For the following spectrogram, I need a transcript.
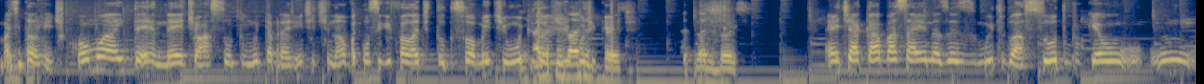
Mas então, gente, como a internet é um assunto muito abrangente, a gente não vai conseguir falar de tudo somente um episódio, episódio de podcast. Episódio 2. A gente acaba saindo, às vezes, muito do assunto, porque é um, um,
